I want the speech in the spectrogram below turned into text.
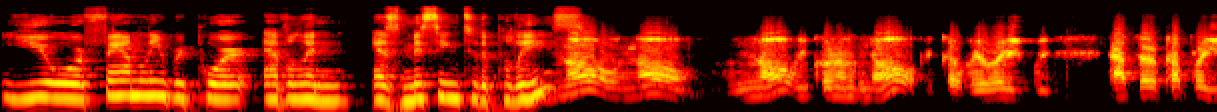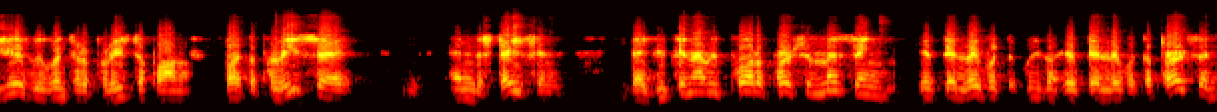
your family report Evelyn as missing to the police? No, no, no, we couldn't. No, because we already. We, after a couple of years, we went to the police department, but the police said in the station that you cannot report a person missing if they live with the, if they live with the person,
